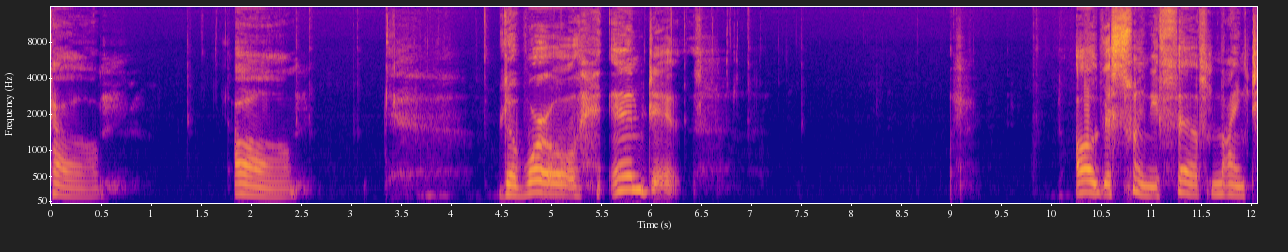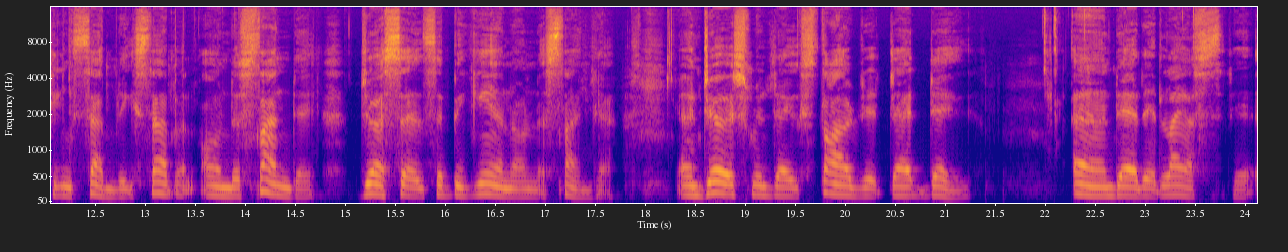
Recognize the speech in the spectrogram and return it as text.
uh, um, the world ended August 25th, 1977, on the Sunday, just as it began on the Sunday. And Judgment Day started that day, and that it lasted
